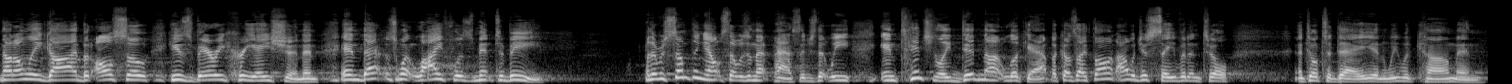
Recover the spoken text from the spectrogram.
not only God, but also His very creation. And, and that is what life was meant to be. But there was something else that was in that passage that we intentionally did not look at because I thought I would just save it until, until today and we would come and,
